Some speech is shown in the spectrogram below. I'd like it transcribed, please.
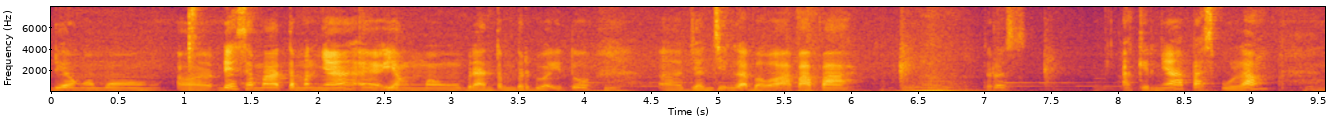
dia ngomong eh, dia sama temennya eh, yang mau berantem berdua itu Hmm. eh, janji nggak bawa apa-apa terus akhirnya pas pulang Hmm.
